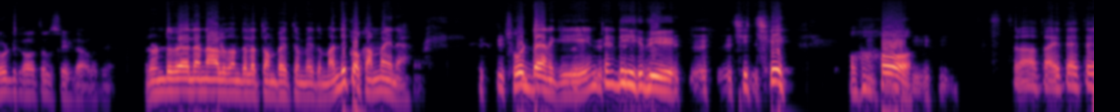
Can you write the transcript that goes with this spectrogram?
రోడ్డుకి అవతల సైడ్ వాళ్ళది. రెండు వేల నాలుగు వందల తొంభై తొమ్మిది మందికి ఒక అమ్మాయినా? చూడ్డానికి. ఏంటండి ఇది? చిచ్చి. ఓహో. తర్వాత అయితే అయితే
